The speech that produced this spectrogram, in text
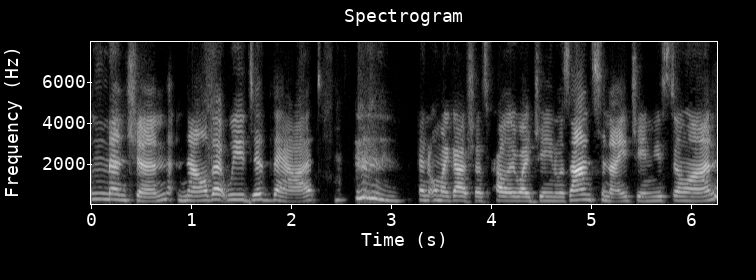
mention now that we did that, and oh my gosh, that's probably why Jane was on tonight. Jane, you still on?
